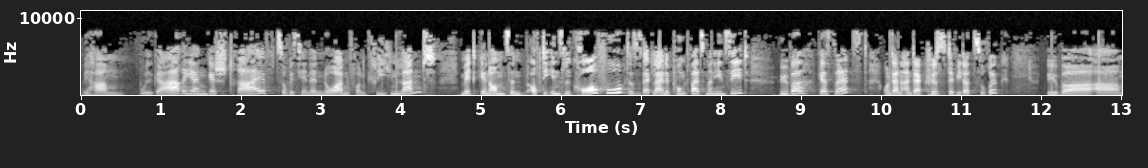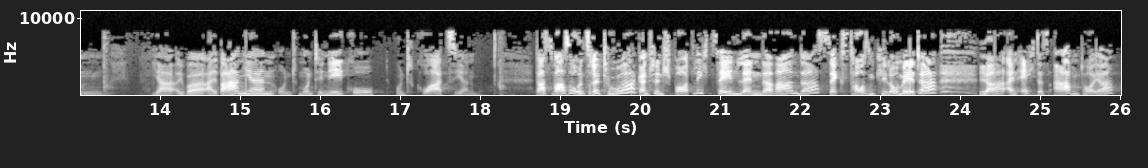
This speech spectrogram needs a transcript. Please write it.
Wir haben Bulgarien gestreift, so ein bisschen den Norden von Griechenland. Mitgenommen sind auf die Insel Korfu, das ist der kleine Punkt, falls man ihn sieht, übergesetzt und dann an der Küste wieder zurück über, ähm, ja, über Albanien und Montenegro und Kroatien. Das war so unsere Tour, ganz schön sportlich. Zehn Länder waren das, 6000 Kilometer. Ja, ein echtes Abenteuer.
